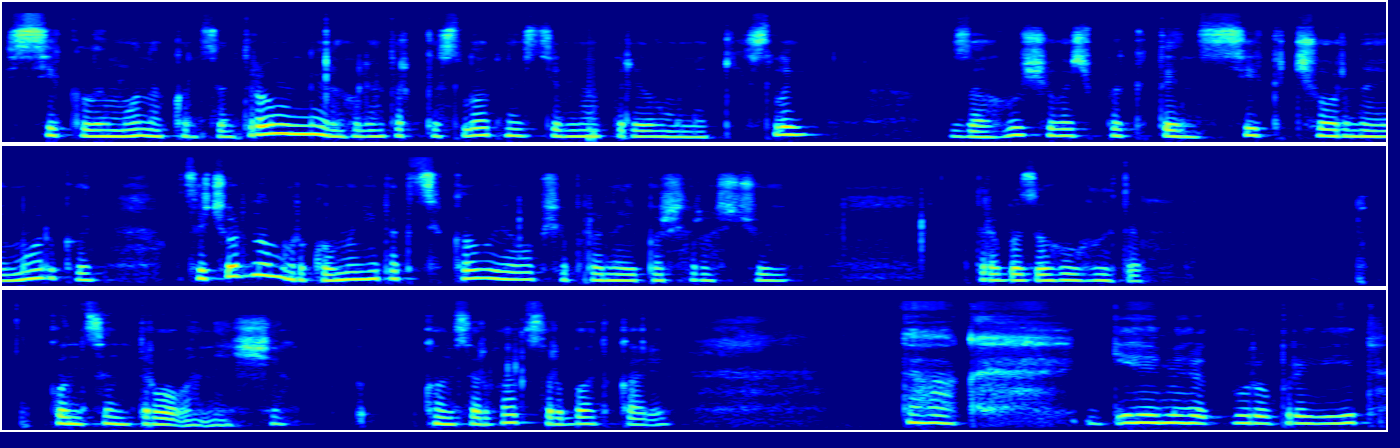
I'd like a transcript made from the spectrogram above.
сік лимона концентрований, регулятор кислотності, натрій лимонокислий, загущувач пектин, сік чорної моркви. Оце чорна морква, мені так цікаво, я взагалі про неї перший раз чую. Треба загуглити. Концентрований ще. Консерват сорбат калію. Так, геймер гуру, привіт.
